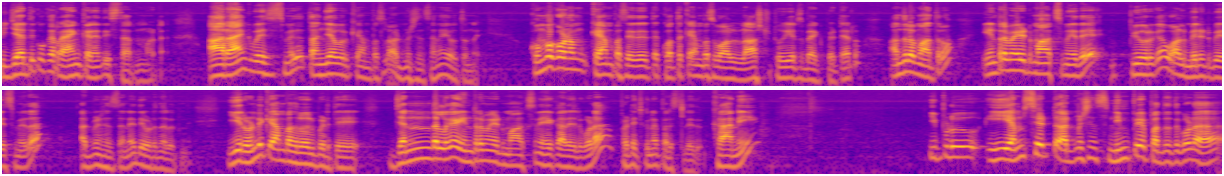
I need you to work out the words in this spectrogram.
విద్యార్థికి ఒక ర్యాంక్ అనేది ఇస్తారనమాట ఆ ర్యాంక్ బేసిస్ మీద తంజావూరు క్యాంపస్లో అడ్మిషన్స్ అనేవి అవుతున్నాయి. కుంభకోణం క్యాంపస్ ఏదైతే కొత్త క్యాంపస్ వాళ్ళు లాస్ట్ టూ ఇయర్స్ బ్యాక్ పెట్టారో అందులో మాత్రం ఇంటర్మీడియట్ మార్క్స్ మీదే ప్యూర్గా వాళ్ళు మెరిట్ బేస్ మీద అడ్మిషన్స్ అనేది ఇవ్వడం జరుగుతుంది. ఈ రెండు క్యాంపస్లు వదిలిపెడితే జనరల్గా ఇంటర్మీడియట్ మార్క్స్ని ఏ కాలేజీలు కూడా పట్టించుకునే పరిస్థితి లేదు. కానీ ఇప్పుడు ఈ ఎంసెట్ అడ్మిషన్స్ నింపే పద్ధతి కూడా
